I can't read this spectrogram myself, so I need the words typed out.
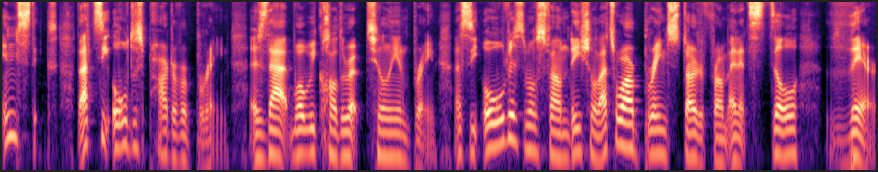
instincts. That's the oldest part of our brain, is that what we call the reptilian brain. That's the oldest, most foundational. That's where our brain started from, and it's still there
